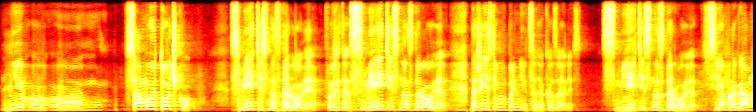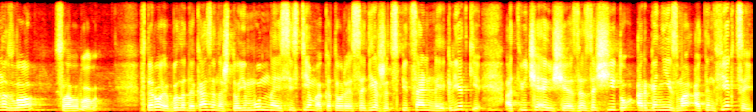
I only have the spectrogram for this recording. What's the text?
не, в самую точку. Смейтесь на здоровье. Слышите? Смейтесь на здоровье. Даже если вы в больнице оказались. Смейтесь на здоровье. Всем врагам на зло. Слава Богу. Второе. Было доказано, что иммунная система, которая содержит специальные клетки, отвечающие за защиту организма от инфекций,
